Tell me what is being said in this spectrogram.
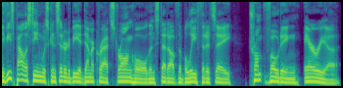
if East Palestine was considered to be a Democrat stronghold instead of the belief that it's a Trump voting area,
